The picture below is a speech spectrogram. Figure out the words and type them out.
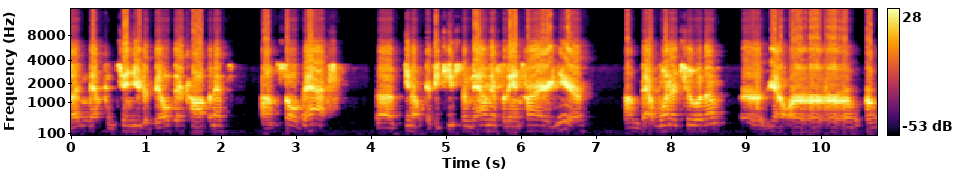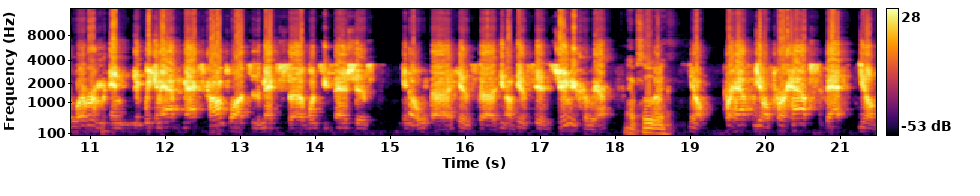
letting them continue to build their confidence, um, so that uh, you know if he keeps them down there for the entire year, um, that one or two of them. Or you know, or or, or, or whoever, and we can add Max Comtois to the mix uh, once he finishes you know, uh, his, uh, you know, his, his junior career, Absolutely. you know, perhaps, you know, perhaps that, you know,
